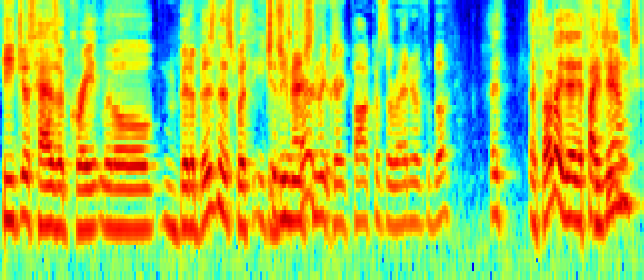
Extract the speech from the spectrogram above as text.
He just has a great little bit of business with each of Did you these mention that. Greg Pak was the writer of the book? I, I thought I did. If I Did you? didn't,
